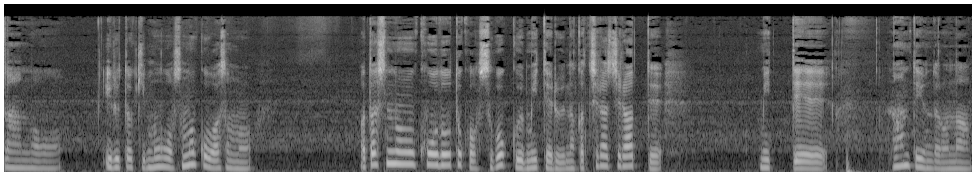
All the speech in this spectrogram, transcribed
あのいる時もその子はその私の行動とかをすごく見てるなんかチラチラって見て何て言うんだろうな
